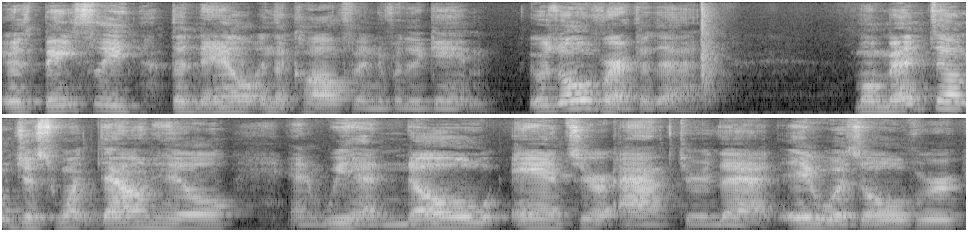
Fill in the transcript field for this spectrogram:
It was basically the nail in the coffin for the game. It was over after that. Momentum just went downhill, and we had no answer after that. It was over.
